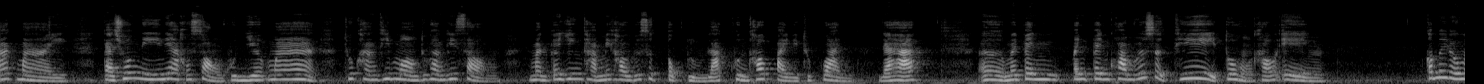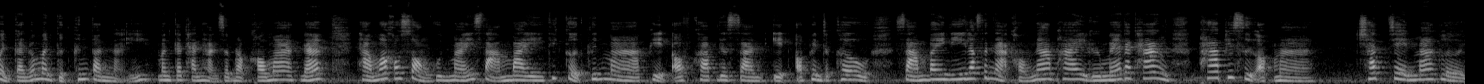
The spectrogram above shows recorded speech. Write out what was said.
มากมาย แต่ช่วงนี้เนี่ยเขาส่องคุณเยอะมาก ทุกครั้งที่มองทุกครั้งที่ส่อง มันก็ยิ่งทำให้เขารู้สึกตกหลุมรักคุณเข้าไปในทุกวันนะคะเออมันเป็นเป็นเป็นความรู้สึกที่ตัวของเขาเอง ก็ไม่รู้เหมือนกันว่ามันเกิดขึ้นตอนไหน มันกระทันหันสำหรับเขามากนะ ถามว่าเขาส่องคุณไหมสามใบที่เกิดขึ้นมา Page of Cup The Sun Eight of Pentacle สามใบนี้ลักษณะของหน้าไพ่หรือแม้กระทั่งภาพที่สื่อออกมา ชัดเจนมากเลย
